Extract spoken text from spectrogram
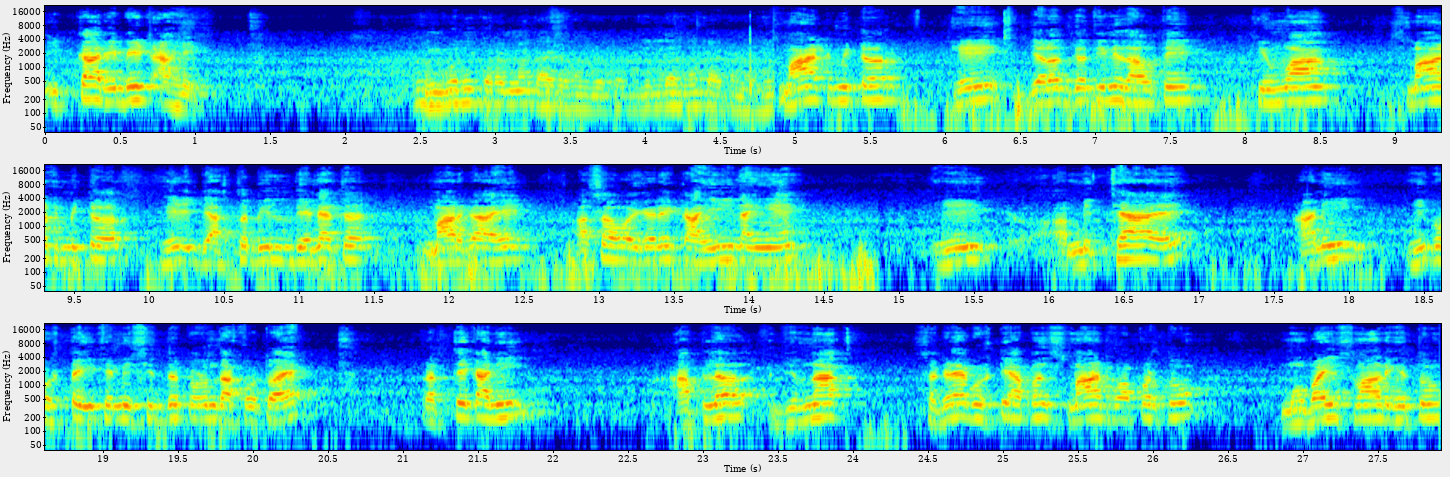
इतका रिबेट आहे. हिंगोलीकरांना काय जिल्ह्यांना काय स्मार्ट मीटर हे जलद गतीने धावते किंवा स्मार्ट मीटर हे जास्त बिल देण्याचं मार्ग आहे असं वगैरे काहीही नाही आहे ही मिथ्या आहे आणि ही गोष्ट इथे मी सिद्ध करून दाखवतो आहे प्रत्येकाने आपलं जीवनात सगळ्या गोष्टी आपण स्मार्ट वापरतो मोबाईल स्मार्ट घेतो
